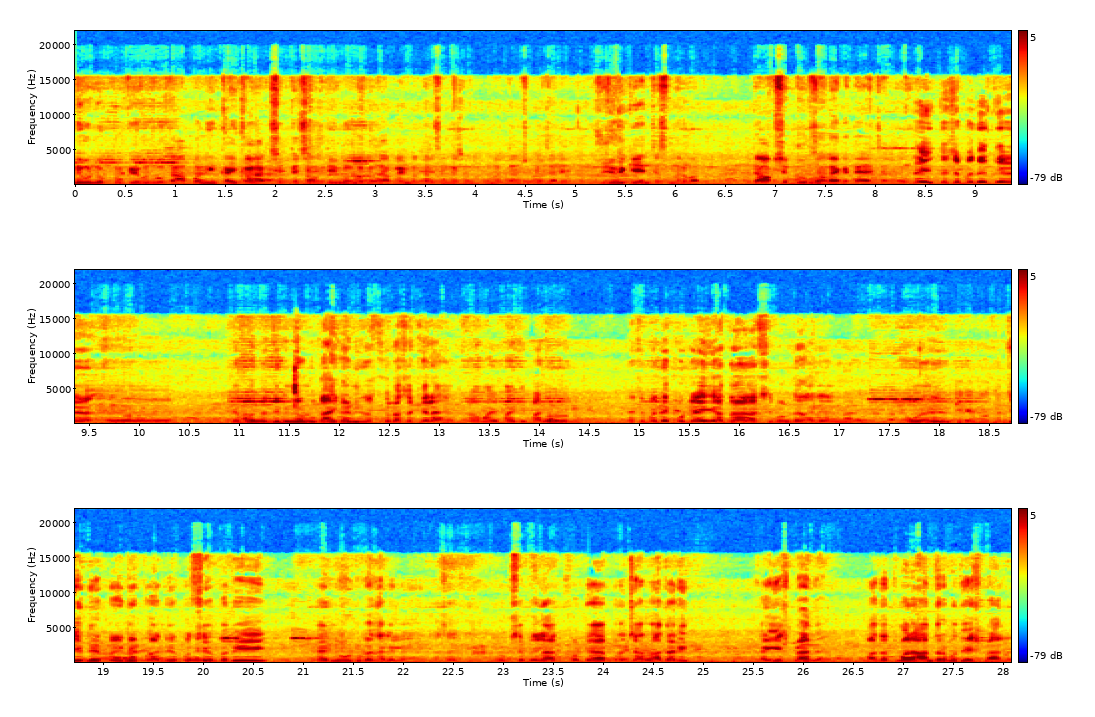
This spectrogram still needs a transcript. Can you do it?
निवडणूक प्रक्रियेबद्दल बोलतो? आपणही काही काळ आक्षेप त्याच्यावरती नोंदवले होते. आपल्या मतदारसंघात मतदान चुकीत झाले सुजय विखे यांच्या संदर्भात. त्या आक्षेप दूर झालाय का त्या याच्यात? नाही त्याच्यामध्ये ते ज्या पद्धतीने निवडणूक आयोगाने जो खुलासा केला आहे माहिती पाठवली त्याच्यामध्ये कुठल्याही आता आक्षेपार्ह झाले नाही. त्यामुळे जे निरप निरप निरपक्षपदी काही निवडणुका झालेल्या आहेत असं लोकसभेला खोट्या प्रचारावर आधारित काही यश मिळालं. मग आता तुम्हाला आंध्रमध्ये यश मिळालं.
